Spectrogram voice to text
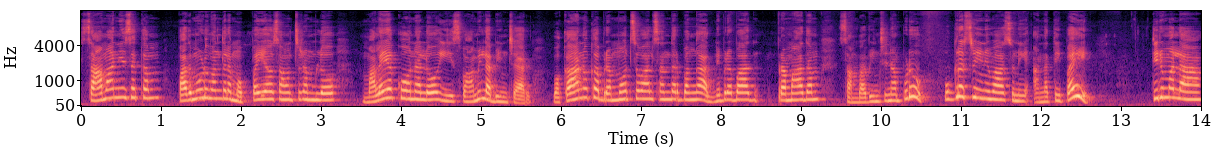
సామాన్య శకం పదమూడు వందల ముప్పయో సంవత్సరంలో మలయకోనలో ఈ స్వామి లభించారు. ఒకానొక బ్రహ్మోత్సవాల సందర్భంగా అగ్నిప్రభా ప్రమాదం సంభవించినప్పుడు ఉగ్ర శ్రీనివాసుని అనతిపై తిరుమల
